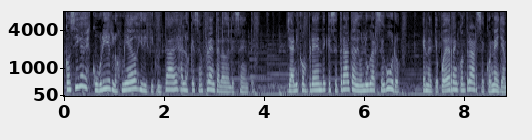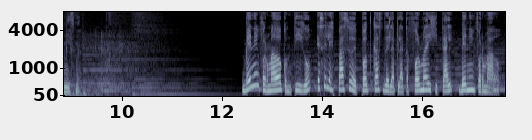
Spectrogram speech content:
consigue descubrir los miedos y dificultades a los que se enfrenta el adolescente. Yani comprende que se trata de un lugar seguro en el que puede reencontrarse con ella misma. Ven Informado contigo es el espacio de podcast de la plataforma digital Ven Informado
